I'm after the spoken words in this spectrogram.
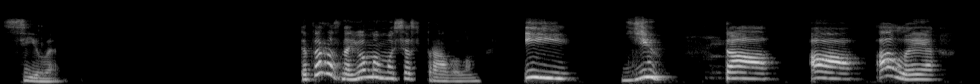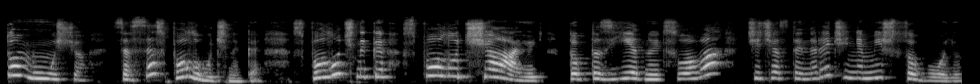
ціле. Тепер ознайомимося з правилом. І, й, та, а, але, тому що це все сполучники. Сполучники сполучають, тобто з'єднують слова чи частини речення між собою.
